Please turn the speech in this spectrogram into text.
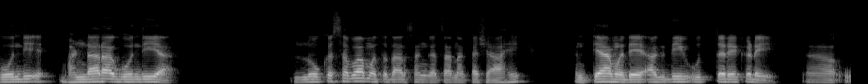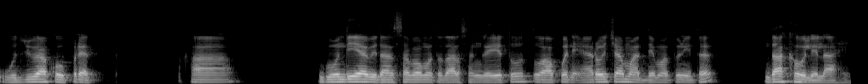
गोंदी भंडारा गोंदिया लोकसभा मतदारसंघाचा नकाशा आहे. आणि त्यामध्ये अगदी उत्तरेकडे उजव्या कोपऱ्यात हा गोंदिया विधानसभा मतदारसंघ येतो. तो आपण ॲरोच्या माध्यमातून इथं दाखवलेला आहे.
